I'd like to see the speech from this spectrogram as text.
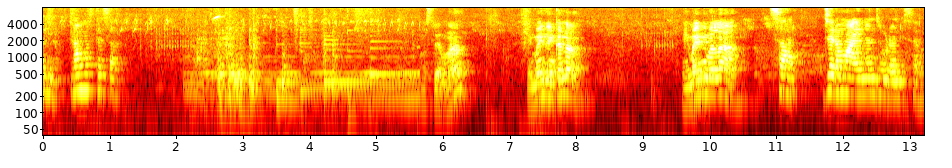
అయ్యో నమస్తే సార్. నమస్తే అమ్మా. ఏమైంది ఇంకన్నా ఏమైంది మళ్ళా? సార్ జ్వరం ఆయనని చూడండి సార్.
